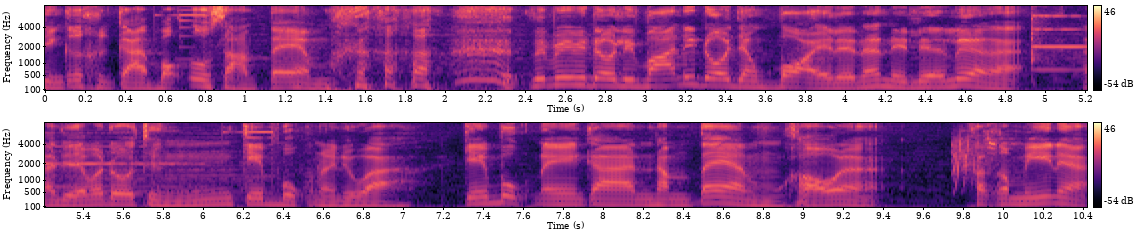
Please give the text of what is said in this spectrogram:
ริงๆ ก็คือการบล็อกลูกสามแต้มซิมิโดริมานี่โดนอย่างบ่อยเลยนะในเรื่องเรื่องอะเดี๋ยวมาดูถึงเกมบุกหน่อยดีกว่า เกมบุกในการทำแต้มของเขาเนี่ยคากามิเนี่ย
